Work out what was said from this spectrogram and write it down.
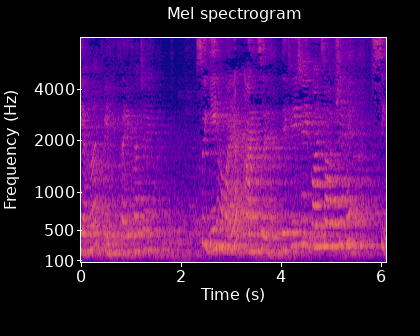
यहाँ 25 आ जाएगा सो ये हमारा आंसर है। देख लीजिए कौन सा ऑप्शन है? C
